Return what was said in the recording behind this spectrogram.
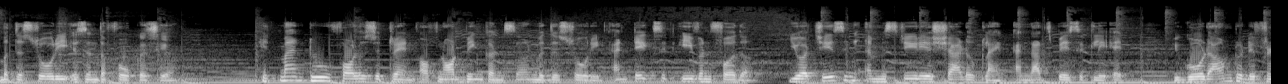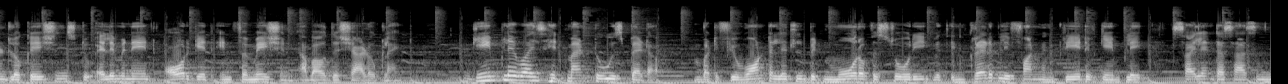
but the story isn't the focus here. Hitman 2 follows the trend of not being concerned with the story and takes it even further. You are chasing a mysterious shadow client and that's basically it. You go down to different locations to eliminate or get information about the shadow client. Gameplay wise Hitman 2 is better, but if you want a little bit more of a story with incredibly fun and creative gameplay, Silent Assassin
